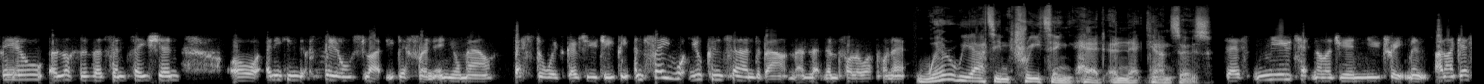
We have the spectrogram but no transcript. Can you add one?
feel, a loss of a sensation, or anything that feels slightly different in your mouth, always go to your GP and say what you're concerned about and let them follow up on it. Where are we at in treating head and neck cancers? There's new technology and new treatments. And I guess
